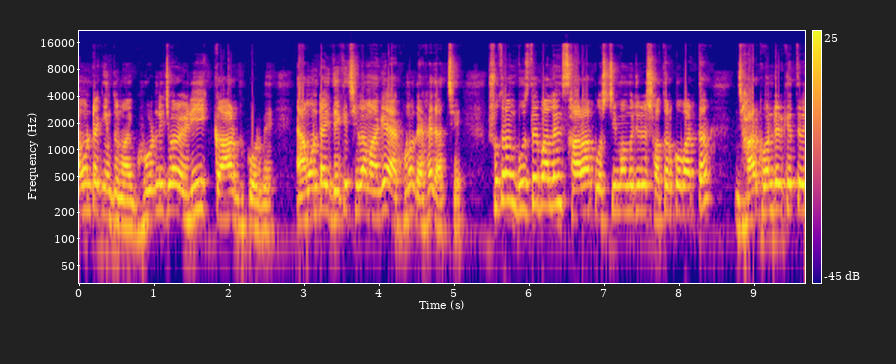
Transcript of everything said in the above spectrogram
এমনটা কিন্তু নয়। ঘূর্ণিঝড় রিকার্ভ করবে, এমনটাই দেখেছিলাম আগে, এখনও দেখা যাচ্ছে। সুতরাং বুঝতে পারলেন, সারা পশ্চিমবঙ্গ জুড়ে সতর্কবার্তা। ঝাড়খণ্ডের ক্ষেত্রে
